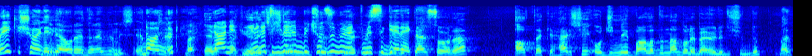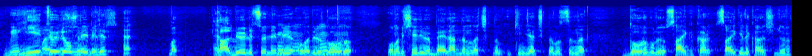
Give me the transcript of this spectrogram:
belki şöyle bir daha oraya dönebilir miyiz? En başa? döndük. Bak, Evet, yani bak, yöneticilerin bir çözüm üretmesi gerek. dedikten sonra alttaki her şey o cümleyi bağladığından dolayı ben öyle düşündüm. Bak, büyük Niyeti ihtimalle öyle olmayabilir. Heh. Bak kalbi öyle söylemiyor olabilir doğru. Ona bir şey demiyorum. Belhanda'nın açıklam ikinci açıklamasını doğru buluyor. Saygı kar- saygıyla karşılıyorum.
